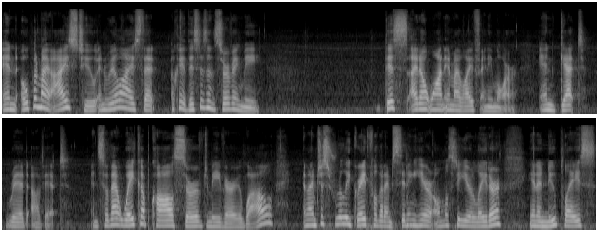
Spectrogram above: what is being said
and open my eyes to and realize that, okay, this isn't serving me. This I don't want in my life anymore and get rid of it. And so that wake up call served me very well. And I'm just really grateful that I'm sitting here almost a year later in a new place.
